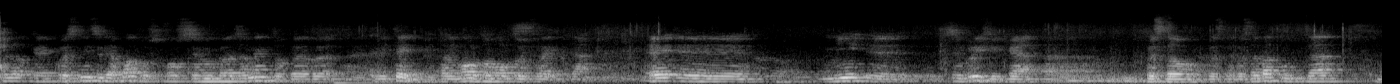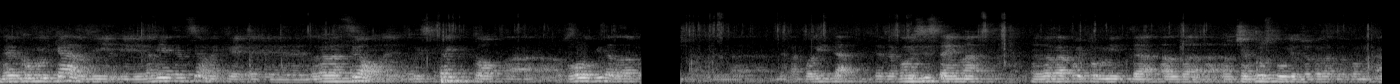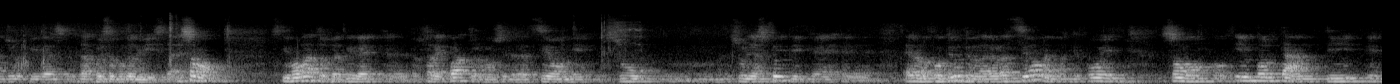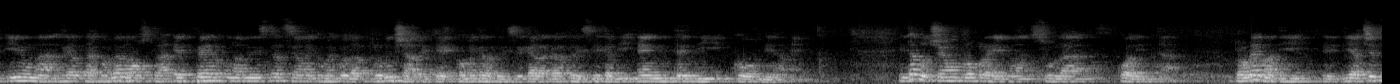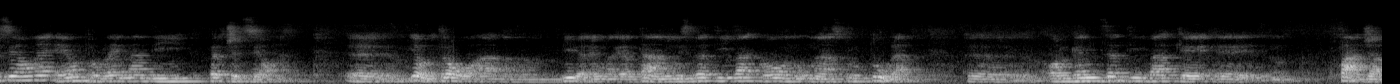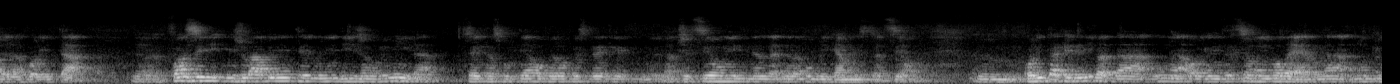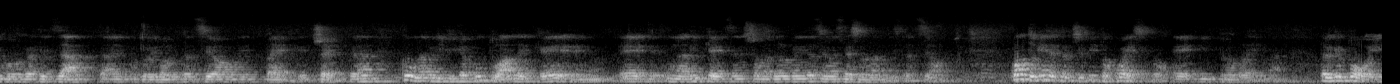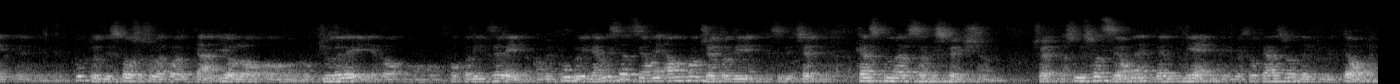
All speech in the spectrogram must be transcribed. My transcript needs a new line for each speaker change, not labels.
credo che questo inizio di applauso fosse un incoraggiamento per eh, i tempi, fare molto molto in fretta. E eh, mi eh, semplifica eh, questo, questa, questa, battuta nel comunicarvi la mia intenzione che eh, la relazione rispetto al ruolo guida della nella qualità intesa sistema verrà poi fornita al, al centro studio già parlato con Angelo Pidas da questo punto di vista. E sono stimolato per, dire, eh, per fare quattro considerazioni su, sugli aspetti che eh, erano contenuti nella relazione ma che poi sono importanti in una realtà come la nostra e per un'amministrazione come quella provinciale che come caratteristica ha la caratteristica di ente di coordinamento. Intanto c'è un problema sulla qualità. Problema di, di accezione è un problema di percezione. Eh, io mi trovo a, a vivere una realtà amministrativa con una struttura eh, organizzativa che eh, fa già della qualità, eh, quasi misurabile in termini di ISO 9000, se trasportiamo però queste eh, accezioni nel, nella pubblica amministrazione. Um, qualità che deriva da una organizzazione moderna, non più burocratizzata, il motori di valutazione, il PEC, eccetera, con una verifica puntuale che eh, è una ricchezza dell'organizzazione stessa dell'amministrazione. Quanto viene percepito questo è il problema, perché poi eh, tutto il discorso sulla qualità io lo, lo chiuderei e lo focalizzerei come pubblica amministrazione a un concetto di, si dice, customer satisfaction, cioè la soddisfazione del cliente, in questo caso del fruitore.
